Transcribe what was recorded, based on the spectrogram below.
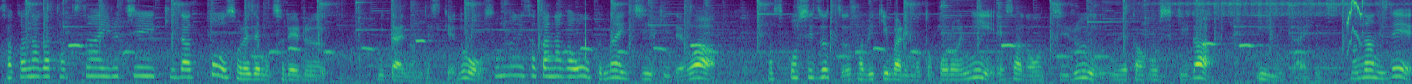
魚がたくさんいる地域だとそれでも釣れるみたいなんですけどそんなに魚が多くない地域では、まあ少しずつさびき針のところに餌が落ちる上かご式がいいみたいです。まあなんで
